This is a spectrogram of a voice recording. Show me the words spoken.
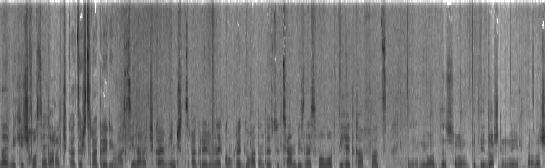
նաև մի քիչ խոսենք առաջիկա ձեր ծրագրերի մասին, առաջիկայում ինչ ծրագրեր ունեք կոնկրետ գյուղատնտեսության, բիզնես ոլորտի հետ կապված։ Յուղատեսությունը պետք է դաշտ լինի, առաջ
